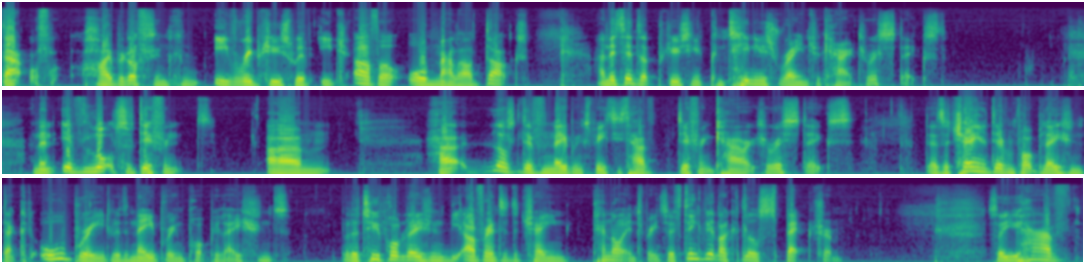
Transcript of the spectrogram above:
that hybrid offspring can either reproduce with each other or mallard ducks, and this ends up producing a continuous range of characteristics. And then, if lots of different um, lots of different neighbouring species have different characteristics, There's a chain of different populations that could all breed with neighbouring populations, but the two populations at the other end of the chain cannot interbreed. So think of it like a little spectrum. So you have,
